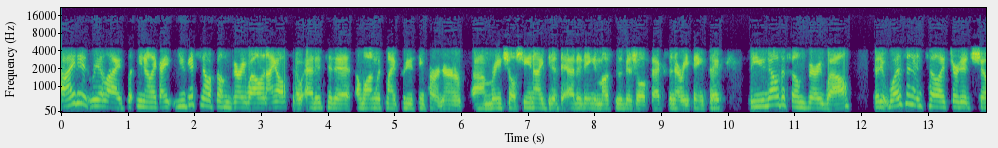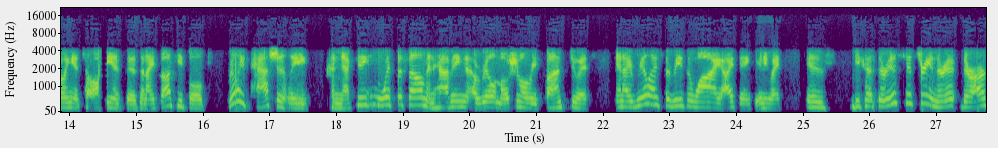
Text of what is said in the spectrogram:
i didn't realize you know like i you get to know a film very well and i also edited it along with my producing partner um, rachel she and i did the editing and most of the visual effects and everything so so you know the film very well but it wasn't until I started showing it to audiences and I saw people really passionately connecting with the film and having a real emotional response to it. And I realized the reason why, I think anyway, is because there is history and there, there are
